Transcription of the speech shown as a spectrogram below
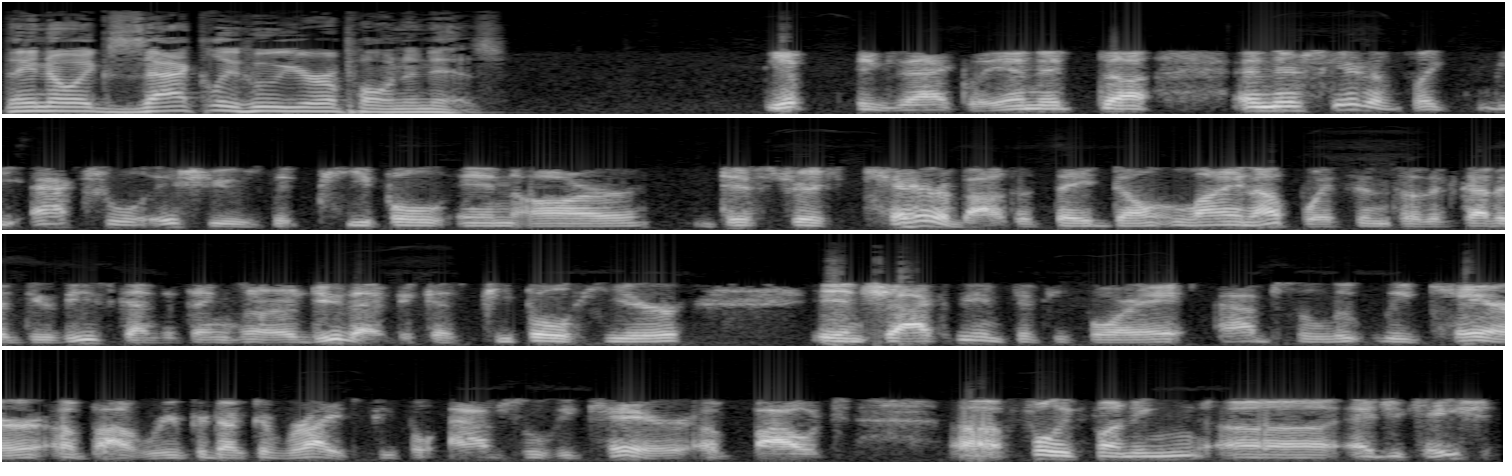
They know exactly who your opponent is. Yep, exactly. And it uh, and they're scared of like the actual issues that people in our district care about that they don't line up with, and so they've got to do these kinds of things in order to do that because people here in Shakopee and 54A absolutely care about reproductive rights. People absolutely care about uh, fully funding uh, education.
